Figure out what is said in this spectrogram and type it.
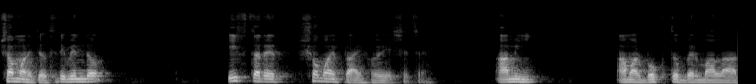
সম্মানিত অতিথিবৃন্দ, ইফতারের সময় প্রায় হয়ে এসেছে। আমি আমার বক্তব্যের মালার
